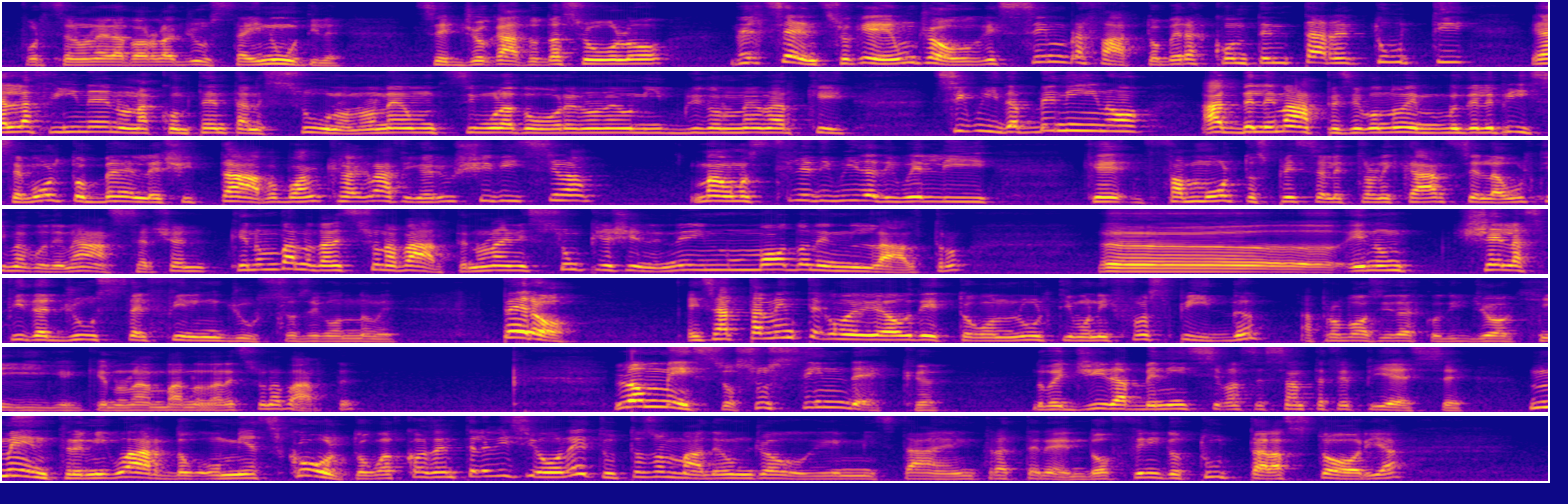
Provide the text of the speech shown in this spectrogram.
forse non è la parola giusta, inutile se giocato da solo, nel senso che è un gioco che sembra fatto per accontentare tutti e alla fine non accontenta nessuno, non è un simulatore, non è un ibrido, non è un arcade. Si guida benino, ha delle mappe, secondo me, delle piste molto belle, città, proprio anche la grafica riuscitissima, ma uno stile di guida di quelli che fa molto spesso Electronic Arts e la ultima Codemaster, cioè che non vanno da nessuna parte, non hai nessun piacere né in un modo né nell'altro. Uh, e non c'è la sfida giusta il feeling giusto, secondo me. Però, esattamente come vi avevo detto con l'ultimo Need for Speed, a proposito ecco di giochi che, che non vanno da nessuna parte, l'ho messo su Steam Deck, dove gira benissimo a 60 fps. Mentre mi guardo o mi ascolto qualcosa in televisione, tutto sommato è un gioco che mi sta intrattenendo. Ho finito tutta la storia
